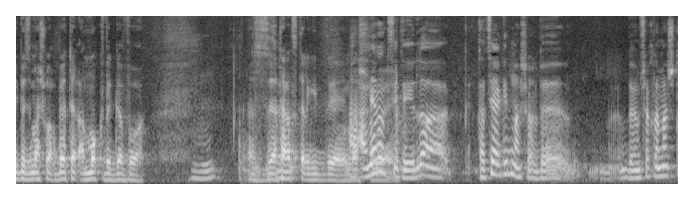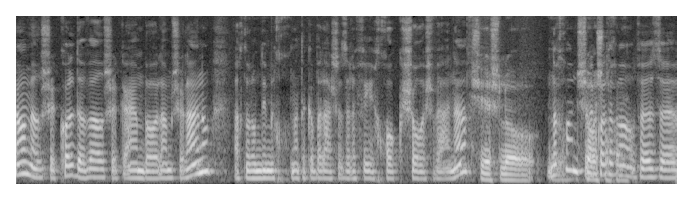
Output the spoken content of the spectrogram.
יש בזה משהו הרבה יותר עמוק וגבוה. אז אתה רצית להגיד אה, משהו... אני אה, רציתי, לא, רציתי להגיד משהו, בהמשך למה שאתה אומר, שכל דבר שקיים בעולם שלנו, אנחנו לומדים מחוכמת הקבלה, שזה לפי חוק שורש וענף. שיש לו נכון, שורש שכל רוחני. דבר, וזה,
